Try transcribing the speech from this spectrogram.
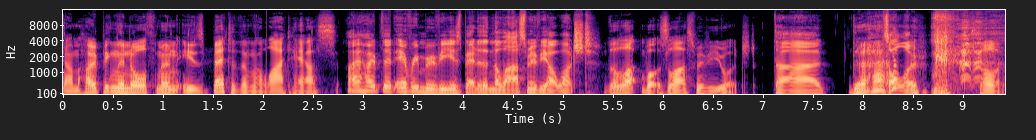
I'm hoping the Northman is better than the Lighthouse. I hope that every movie is better than the last movie I watched. The li- what was the last movie you watched? The Solo. Solid.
